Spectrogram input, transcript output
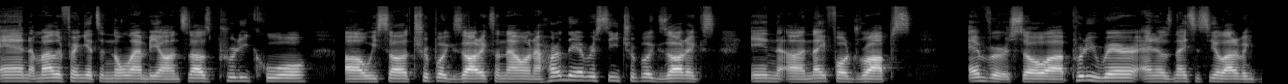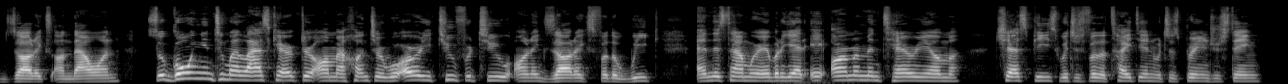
and my other friend gets a No Land Beyond. So that was pretty cool. Uh, we saw triple exotics on that one. I hardly ever see triple exotics in uh, Nightfall drops ever. So uh, pretty rare, and it was nice to see a lot of exotics on that one. So going into my last character on my Hunter, we're already 2 for 2 on exotics for the week. And this time we are able to get a Armamentarium chess piece, which is for the Titan, which is pretty interesting.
